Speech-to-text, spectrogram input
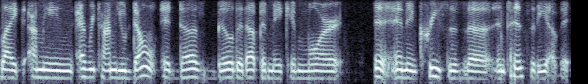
like I mean, every time you don't, it does build it up and make it more and increases the intensity of it.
